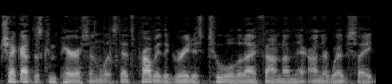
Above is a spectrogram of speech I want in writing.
check out this comparison list. That's probably the greatest tool that I found on their on their website.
